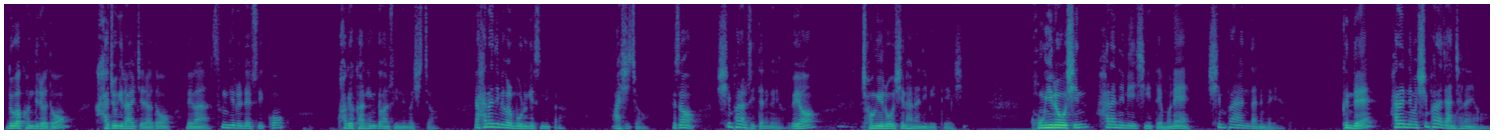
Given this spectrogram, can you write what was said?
누가 건드려도 가족이라 할지라도 내가 승리를 낼 수 있고 과격하게 행동할 수 있는 것이죠. 하나님이 그걸 모르겠습니까? 아시죠? 그래서 심판할 수 있다는 거예요. 왜요? 정의로우신 하나님이 있대요. 공의로우신 하나님이시기 때문에 심판한다는 거예요. 근데 하나님은 심판하지 않잖아요.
